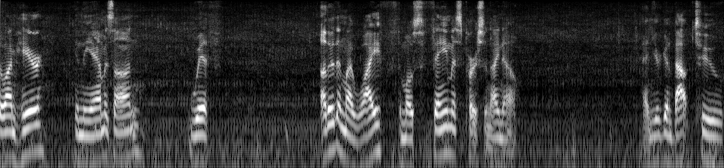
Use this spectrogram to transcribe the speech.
So I'm here in the Amazon with, other than my wife, the most famous person I know. And you're about to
